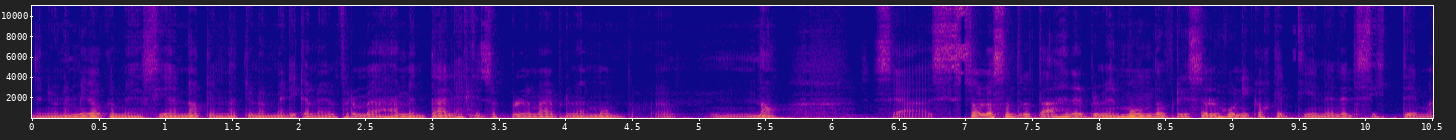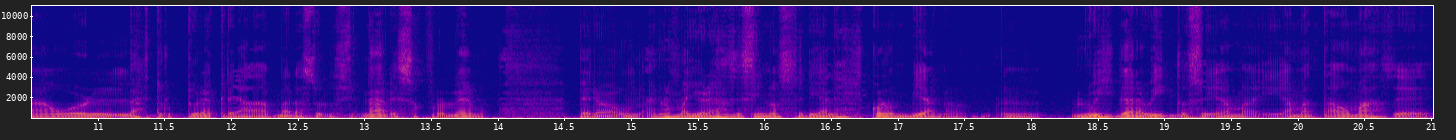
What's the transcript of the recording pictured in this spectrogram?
tenía un amigo que me decía, no, que en Latinoamérica no hay enfermedades mentales, que eso es problema del primer mundo. Eh, no. O sea, solo son tratadas en el primer mundo porque son los únicos que tienen el sistema o la estructura creada para solucionar esos problemas. Pero uno de los mayores asesinos seriales es colombiano. Luis Garavito se llama y ha matado más de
